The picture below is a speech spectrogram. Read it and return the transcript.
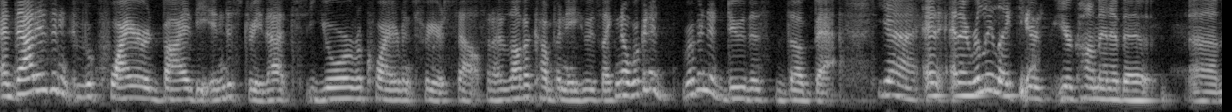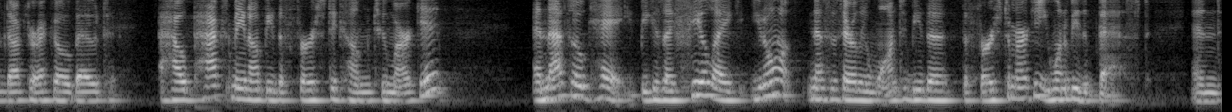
And that isn't required by the industry. That's your requirements for yourself. And I love a company who's like, no, we're gonna we're gonna do this the best. Yeah, and, and I really liked your, your comment about um, Dr. Echo about how PAX may not be the first to come to market, and that's okay because I feel like you don't necessarily want to be the, the first to market, you want to be the best. And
